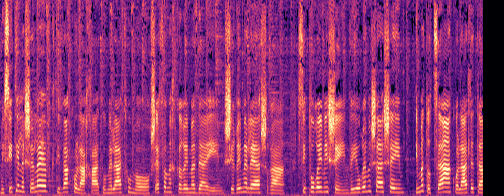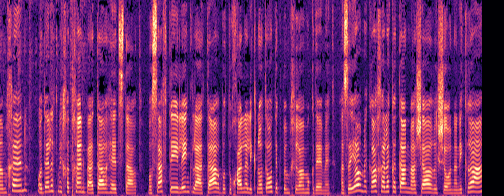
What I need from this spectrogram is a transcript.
ניסיתי לשלב כתיבה קולחת ומלאת הומור, שפע מחקרים מדעיים, שירים מלאי השראה, סיפורים אישיים ואיורים משעשעים. אם התוצאה קולעת לטעמכן, אודה לתמיכתכן באתר הדסטארט. הוספתי לינק לאתר בו תוכלנה לקנות עותק במכירה מוקדמת. אז היום אקרא חלק קטן מהשער הראשון, הנקרא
